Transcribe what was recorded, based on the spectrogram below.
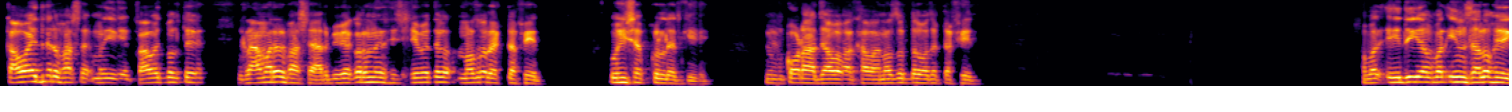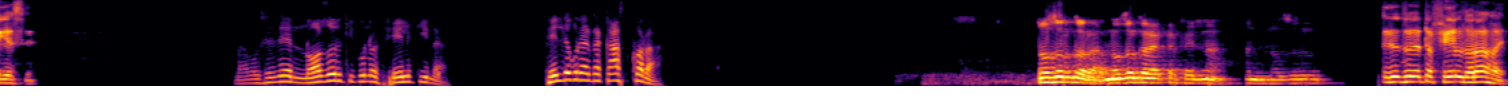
কাওয়াইদের ভাষা মানে কাওয়াইদ বলতে গ্রামারের ভাষা আর ব্যাকরণের হিসেবে তো নজর একটা ফেল ওই হিসাব করলে আর কি। কড়া যাওয়া খাওয়া নজর দেওয়া একটা ফেল আবার এইদিকে আবার ইনজালও হয়ে গেছে। না বলছে যে নজর কি কোনো ফেল কি না? ফেল তো কোনো একটা কাজ করা। নজর করা নজর করা একটা ফেল না। নজর এটা তো একটা ফেল ধরা হয়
